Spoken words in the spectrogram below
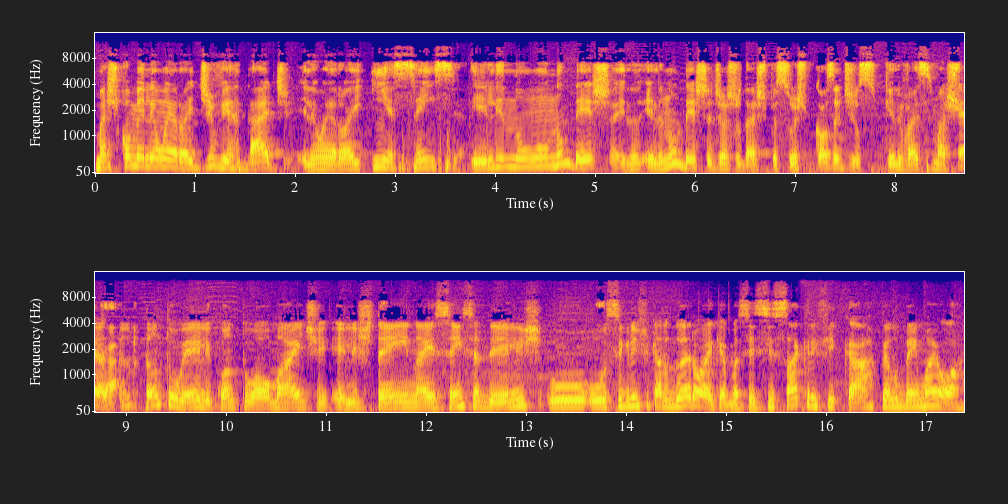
Mas como ele é um herói de verdade, ele é um herói em essência, ele não, não deixa. Ele, ele não deixa de ajudar as pessoas por causa disso, porque ele vai se machucar. É, tanto ele quanto o All Might, eles têm na essência deles o, o significado do herói, que é você se sacrificar pelo bem maior.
